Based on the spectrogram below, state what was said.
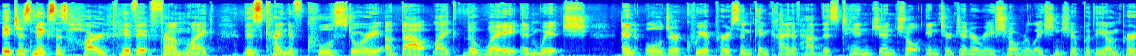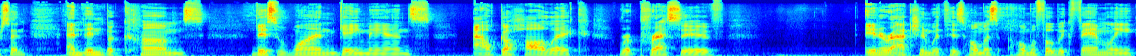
it just makes this hard pivot from like this kind of cool story about like the way in which an older queer person can kind of have this tangential intergenerational relationship with a young person, and then becomes this one gay man's alcoholic, repressive interaction with his homos- homophobic family.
